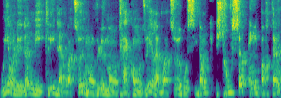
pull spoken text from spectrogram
oui, on leur donne les clés de la voiture, mais on veut leur montrer à conduire la voiture aussi. Donc, je trouve ça important.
